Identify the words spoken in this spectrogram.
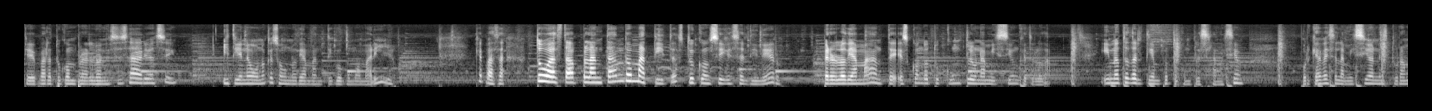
que es para tú comprar lo necesario así. Y tiene uno que son unos diamanticos como amarillos. ¿Qué pasa? Tú vas a estar plantando matitas, tú consigues el dinero. Pero los diamantes es cuando tú cumples una misión que te lo dan. Y no todo el tiempo tú cumples la misión. Porque a veces las misiones duran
